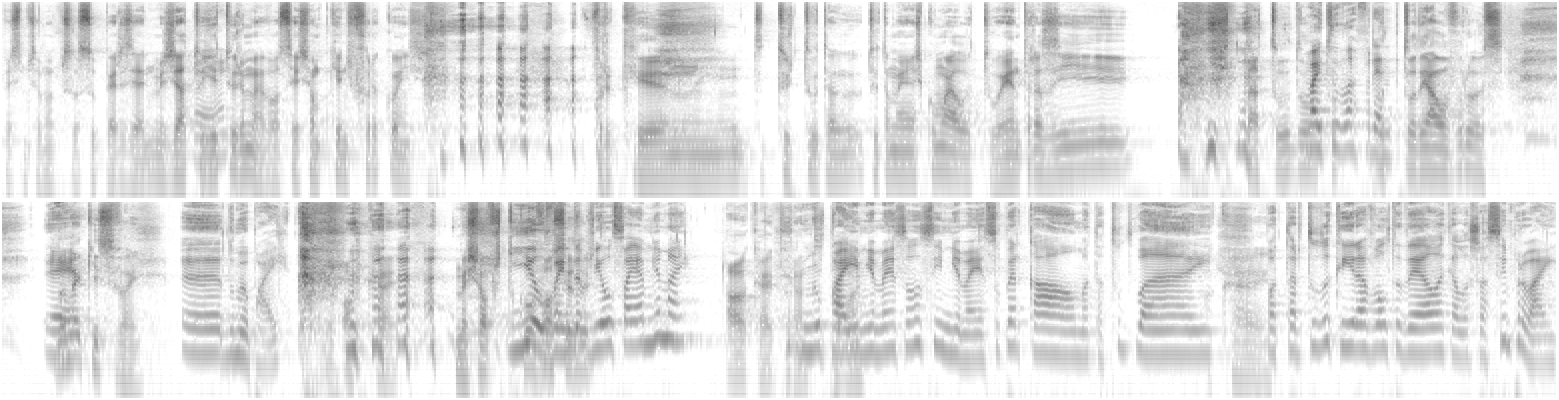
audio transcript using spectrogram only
Parece-me ser uma pessoa super zen, mas já tu e É. a tua irmã, vocês são pequenos furacões. Porque hum, tu, tu, tu- tu também és como ela, tu entras e está tudo, Vai tudo à frente. Todo em alvoroço. De onde é que isso vem? Ah, do meu pai. Ok. Mas só vos tocou E ele, vem da, dois? ele sai à minha mãe. Ok, pronto. meu tá pai e a bem. minha mãe são assim. Minha mãe é super calma, está tudo bem. Ok. Pode estar tudo a cair à volta dela, que ela está sempre bem.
